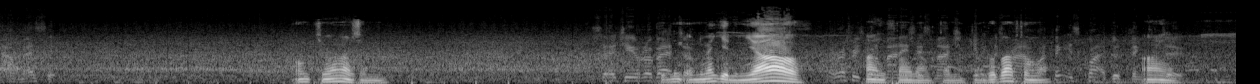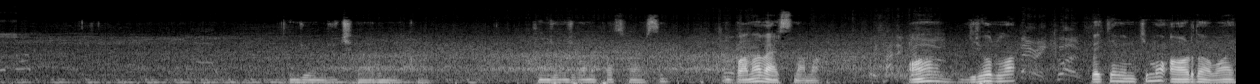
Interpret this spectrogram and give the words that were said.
Now Messi. Oğlum kime vereceğim ben? Roberto. önüme gelin ya. Tamam. him the Roberto mu? I think it's quite a good thing to Aynen. İkinci oyuncu çağırın bakalım. İkinci oyuncu bana pas versin. Bana versin ama. Aa giriyordu lan. Beklemiyorum kim o? Arda vay.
